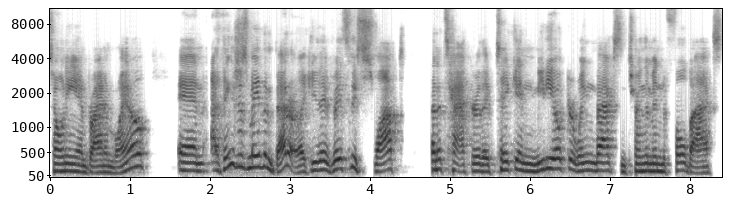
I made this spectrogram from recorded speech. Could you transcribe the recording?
Toney and Bryan and Mbeumo. And I think it just made them better. Like they basically swapped an attacker. They've taken mediocre wingbacks and turned them into fullbacks,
